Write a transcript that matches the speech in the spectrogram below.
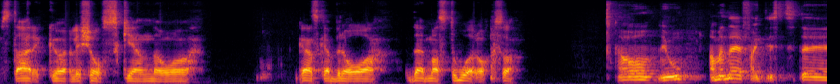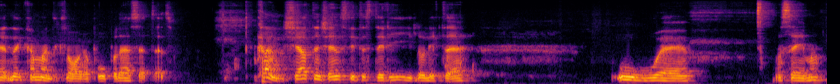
starköl i kiosken och ganska bra där man står också. Ja, jo. Ja, men det är faktiskt. Det, det kan man inte klaga på på det sättet. Kanske att den känns lite steril och lite... O... Eh, vad säger man?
